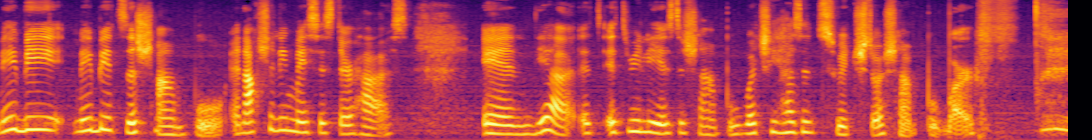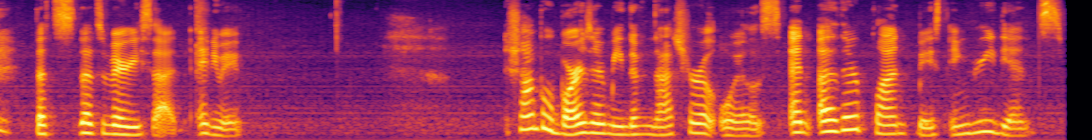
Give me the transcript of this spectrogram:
Maybe maybe it's the shampoo. And actually my sister has. And yeah it, it really is the shampoo but she hasn't switched to a shampoo bar. That's that's very sad. Anyway. Shampoo bars are made of natural oils and other plant-based ingredients.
